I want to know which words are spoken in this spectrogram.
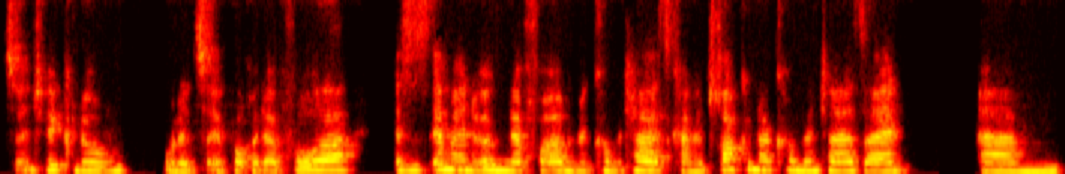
zur Entwicklung oder zur Epoche davor. Es ist immer in irgendeiner Form ein Kommentar. Es kann ein trockener Kommentar sein. Ähm,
